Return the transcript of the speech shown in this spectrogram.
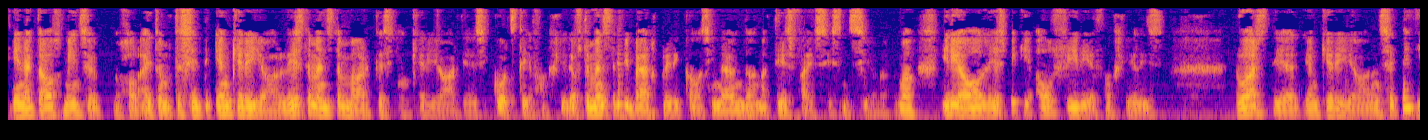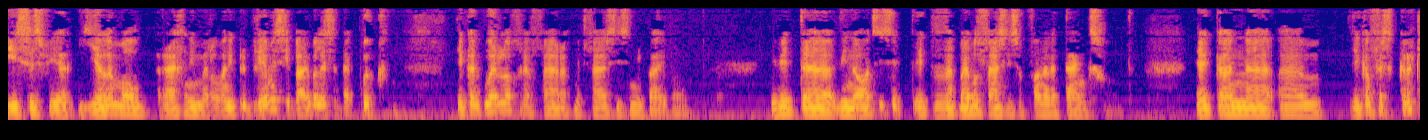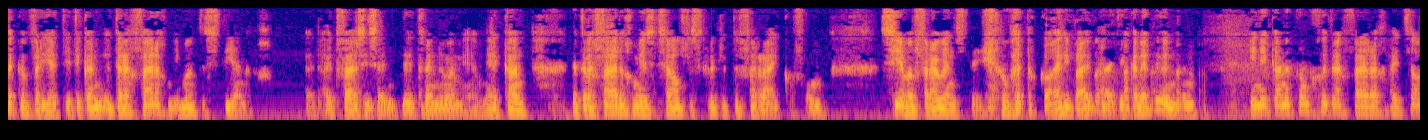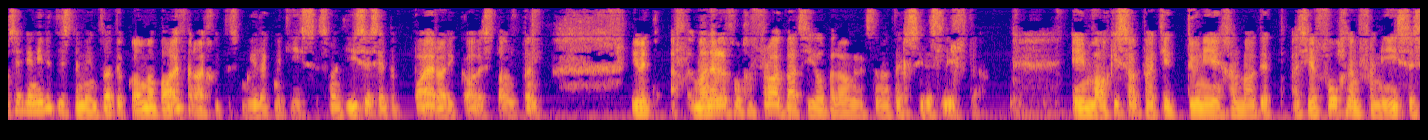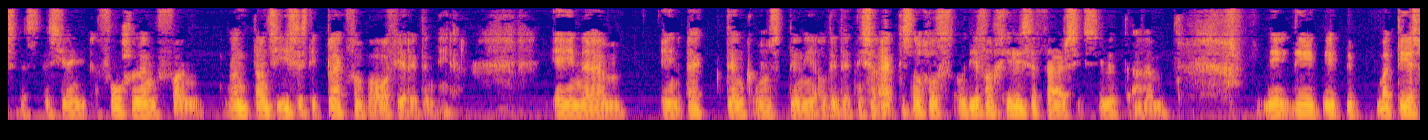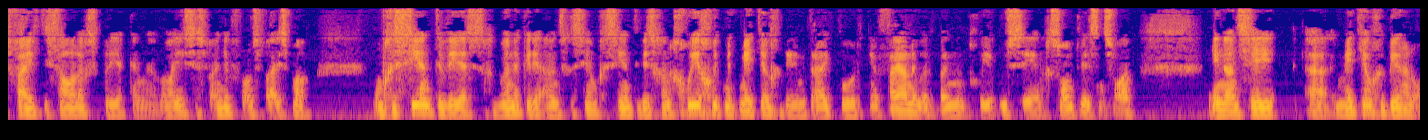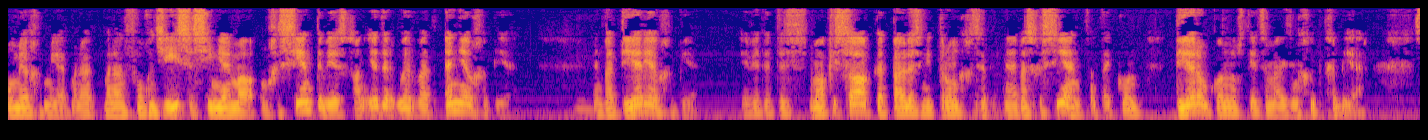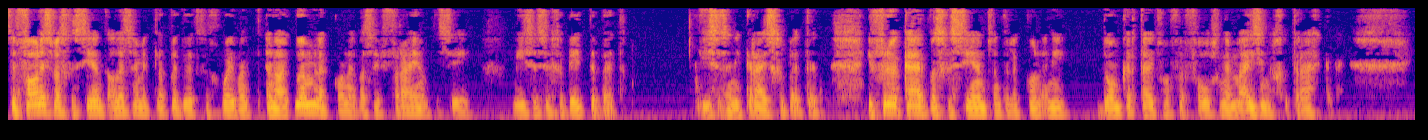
en ek daag mense nogal uit om te sê een keer 'n jaar lees ten minste Markus een keer 'n jaar deur is die kortste evangelie of ten minste die bergpredikasie nou en dan Matteus 5, 6 en 7. Maar ideaal lees bietjie al vier evangelies dwars deur een keer 'n jaar en sit net Jesus weer heeltemal reg in die middel want die probleem is die Bybel is 'n dik boek. Jy kan oorlog regverdig met versies in die Bybel. Jy weet uh die nasies het het Bybelversies op van hulle tanks gehad. Jy kan uh um jy kan verskriklike wreed hê. Jy kan dit regverdig om iemand te stenig uit versies uit Deuteronomium. Jy kan dit regverdig om jouself verskriklik te verryk of om sewe vrouens te hê. Wat ook al uit die Bybel uit, jy kan dit doen. En, en jy kan dit kom goed regverdig uit selfs uit die Nuwe Testament. Wat ook al, maar baie van daai goed is moeilik met Jesus, want Jesus het 'n baie radikale standpunt jy weet wanneer hulle hom gevra het wat se heel belangrikste dan het hy gesê dis liefde. En maak nie saak wat jy doen nie, jy gaan maar dit as jy 'n volgeling van Jesus is, is jy 'n volgeling van want dan's Jesus die plek van waar jy redeneer. En ehm um, en ek dink ons doen nie altyd dit nie. So ek is nogal oor die evangeliese versies, jy weet ehm um, die die die, die Matteus 5 die saligsprekinge waar Jesus eintlik vir ons wys maar om geseën te wees. Gewoonlik het die ouens gesê om geseën te wees gaan goeie goed met met jou gebeur, met ryk word, jou vyande oorwin en goeie oes sê en gesond wees en so aan. En dan sê uh met jou gebeur en om jou gebeur, maar dan maar dan volgens Jesus sien jy maar om geseën te wees gaan eerder oor wat in jou gebeur en wat deur jou gebeur. Jy weet dit is maak nie saak dat Paulus in die tronk gesit het nie. Hy was geseënd want hy kon deur hom kon nog steeds amazing goed gebeur. Stefanus was geseënd alles hy met klippe dood gegooi want in daai oomblik kon hy was hy vry om te sê Jesus se gebed te bid. Jesus aan die kruis gebid het. Die vroeë kerk was geseënd want hulle kon in die donker tyd van vervolging amazing goed regkry.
